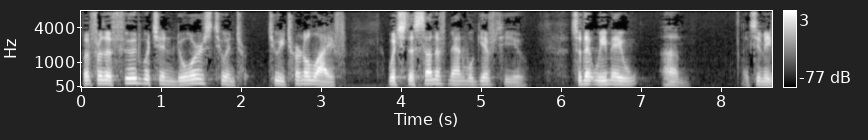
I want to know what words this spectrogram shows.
but for the food which endures to, inter- to eternal life, which the Son of Man will give to you so that we may, um, excuse me,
